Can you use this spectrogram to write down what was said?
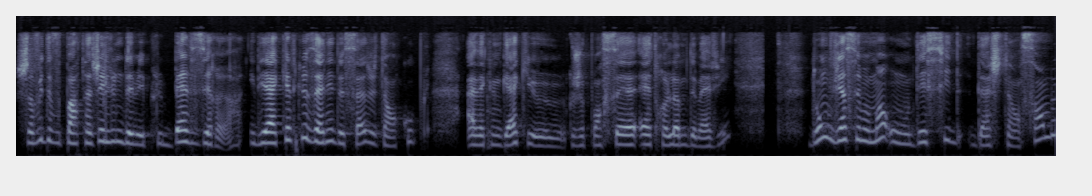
j'ai envie de vous partager l'une de mes plus belles erreurs. Il y a quelques années de ça, j'étais en couple avec un gars euh, que je pensais être l'homme de ma vie. Donc vient ce moment où on décide d'acheter ensemble.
